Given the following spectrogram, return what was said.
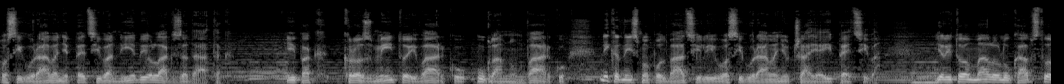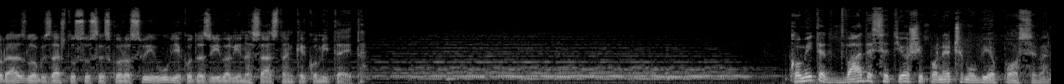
osiguravanje peciva nije bio lak zadatak. Ipak, kroz mito i varku, uglavnom varku, nikad nismo podbacili u osiguravanju čaja i peciva. Je li to malo lukavstvo razlog zašto su se skoro svi uvijek odazivali na sastanke komiteta? Komitet 20 još i po nečemu bio poseban.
